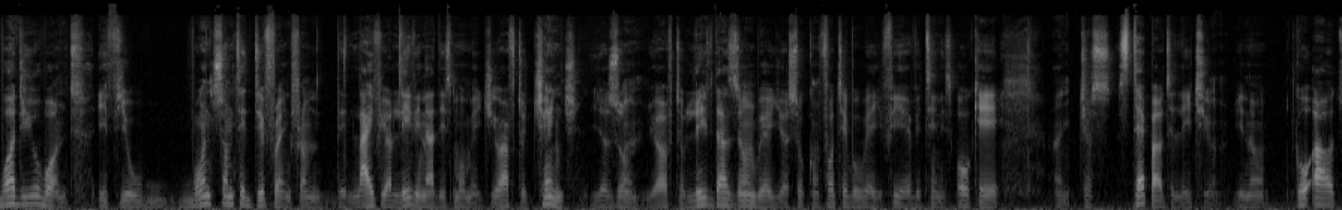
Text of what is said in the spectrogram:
what do you want? If you want something different from the life you're living at this moment, you have to change your zone. You have to leave that zone where you're so comfortable, where you feel everything is okay, and just step out lead you. You know, go out,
